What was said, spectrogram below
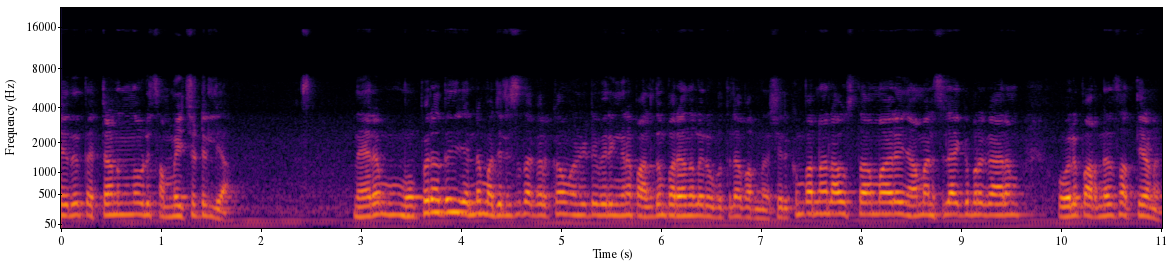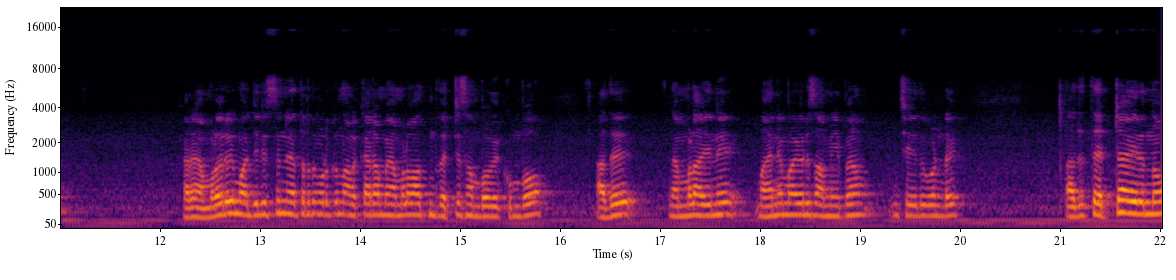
ചെയ്തത് തെറ്റാണെന്നോട് സമ്മതിച്ചിട്ടില്ല. നേരെ മൂപ്പരത് എന്റെ മജ്ലിസ് തകർക്കാൻ വേണ്ടിയിട്ട് ഇവരിങ്ങനെ പലതും പറയാന്നുള്ള രൂപത്തിലാണ് പറഞ്ഞത്. ശരിക്കും പറഞ്ഞാൽ ആ ഉസ്താന്മാര് ഞാൻ മനസ്സിലാക്കിയ പ്രകാരം ഓൽ പറഞ്ഞത് സത്യമാണ് കാരണം നമ്മളൊരു മജലിസിന് നേതൃത്വം കൊടുക്കുന്ന ആൾക്കാരാകുമ്പോൾ നമ്മളെ ഭാഗത്തുനിന്ന് തെറ്റ് സംഭവിക്കുമ്പോൾ അത് നമ്മൾ അതിന് മാന്യമായ ഒരു സമീപനം ചെയ്തുകൊണ്ട് അത് തെറ്റായിരുന്നു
